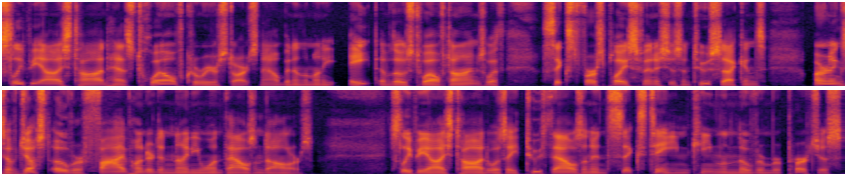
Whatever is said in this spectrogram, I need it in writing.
Sleepy Eyes Todd has 12 career starts now, been in the money eight of those 12 times with six first place finishes and two seconds, earnings of just over $591,000. Sleepy Eyes Todd was a 2016 Keeneland November purchase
